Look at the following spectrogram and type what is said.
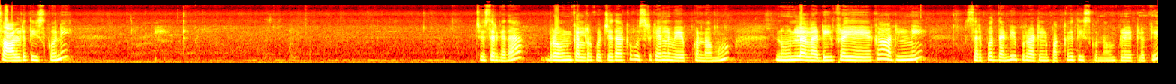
సాల్ట్ తీసుకొని చూసారు కదా బ్రౌన్ కలర్కి వచ్చేదాకా ఉసిరికాయలను వేపుకున్నాము. నూనెలో అలా డీప్ ఫ్రై అయ్యాక వాటిని సరిపోద్దండి. ఇప్పుడు వాటిని పక్కకి తీసుకుందాము ప్లేట్లోకి.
